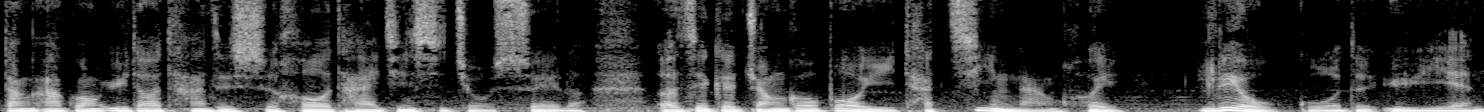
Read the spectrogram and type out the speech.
当阿光遇到他的时候，他已经十九岁了。而这个 Jungle Boy，他竟然会六国的语言，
